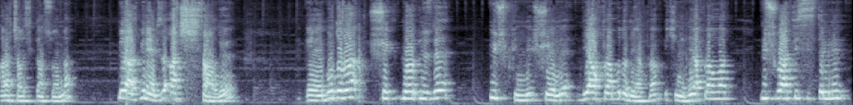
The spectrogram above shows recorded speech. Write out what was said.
araç çalıştıktan sonra. Biraz bir nebze açış sağlıyor. Ee, burada da şu şekilde gördüğünüzde 3 pinli şöyle diyafram bu da diyafram. İçinde diyafram var. Güç wifi sisteminin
